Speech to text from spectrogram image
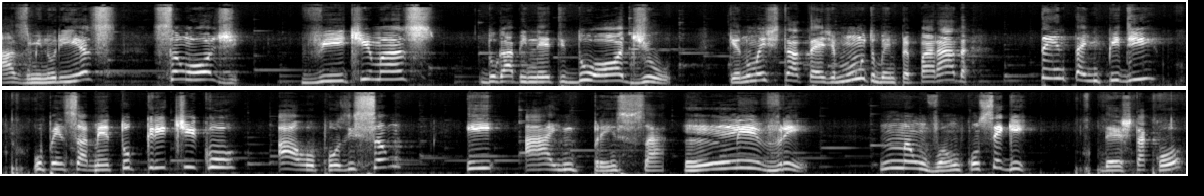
As minorias são hoje vítimas do gabinete do ódio, que numa estratégia muito bem preparada tenta impedir o pensamento crítico, a oposição e a imprensa livre. Não vão conseguir, destacou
